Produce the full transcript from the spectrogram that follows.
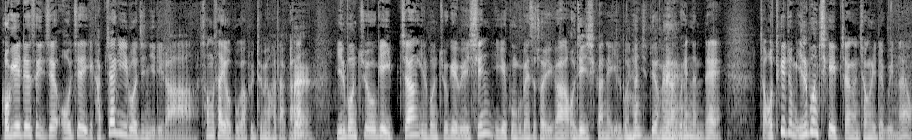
거기에 대해서 이제 어제 이게 갑자기 이루어진 일이라 성사 여부가 불투명하다가 네. 일본 쪽의 입장, 일본 쪽의 외신 이게 궁금해서 저희가 어제 이 시간에 일본 현지도 연결하고 네. 했는데 자 어떻게 좀 일본 측의 입장은 정리되고 있나요?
